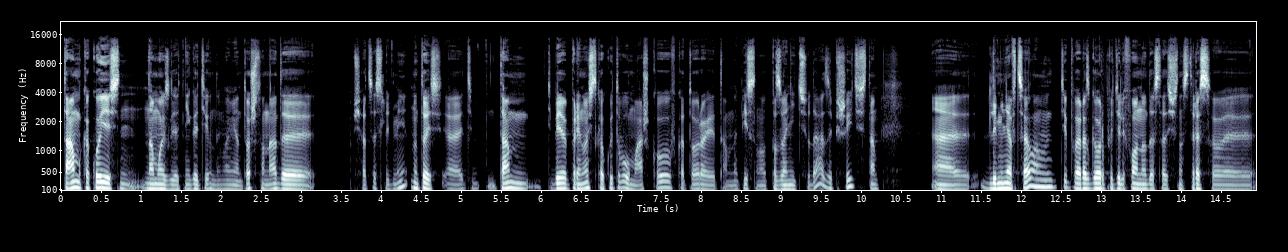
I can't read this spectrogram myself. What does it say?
Там какой есть, на мой взгляд, негативный момент? То, что надо общаться с людьми. Ну, то есть э, там тебе приносят какую-то бумажку, в которой там написано, вот позвоните сюда, запишитесь там. А, для меня в целом, типа, разговор по телефону достаточно стрессовое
